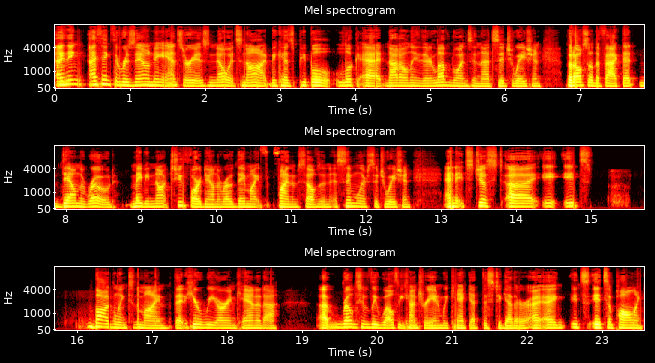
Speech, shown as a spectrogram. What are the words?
I think I think the resounding answer is no, it's not because people look at not only their loved ones in that situation, but also the fact that down the road, maybe not too far down the road, they might find themselves in a similar situation, and it's just uh, it, it's boggling to the mind that here we are in Canada a relatively wealthy country and we can't get this together. I, I, it's it's appalling.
